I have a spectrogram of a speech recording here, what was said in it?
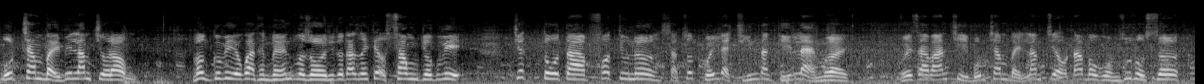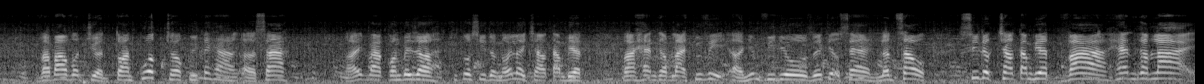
475 triệu đồng. Vâng quý vị và các bạn thân mến Vừa rồi thì tôi đã giới thiệu xong cho quý vị Chiếc Toyota Fortuner sản xuất cuối lẻ 9 đăng ký lẻ 10 Với giá bán chỉ 475 triệu đã bao gồm rút hồ sơ và bao vận chuyển toàn quốc cho quý khách hàng ở xa Đấy, và còn bây giờ chúng tôi xin được nói lời chào tạm biệt và hẹn gặp lại quý vị ở những video giới thiệu xe lần sau. Xin được chào tạm biệt và hẹn gặp lại.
